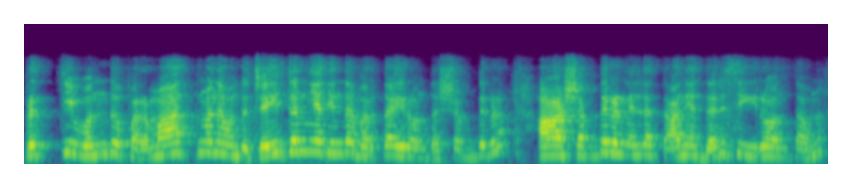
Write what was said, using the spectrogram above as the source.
ಪ್ರತಿ ಒಂದು ಪರಮಾತ್ಮನ ಒಂದು ಚೈತನ್ಯದಿಂದ ಬರ್ತಾ ಇರುವಂತ ಶಬ್ದಗಳು, ಆ ಶಬ್ದಗಳನ್ನೆಲ್ಲ ತಾನೇ ಧರಿಸಿ ಇರೋ ಅವನು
